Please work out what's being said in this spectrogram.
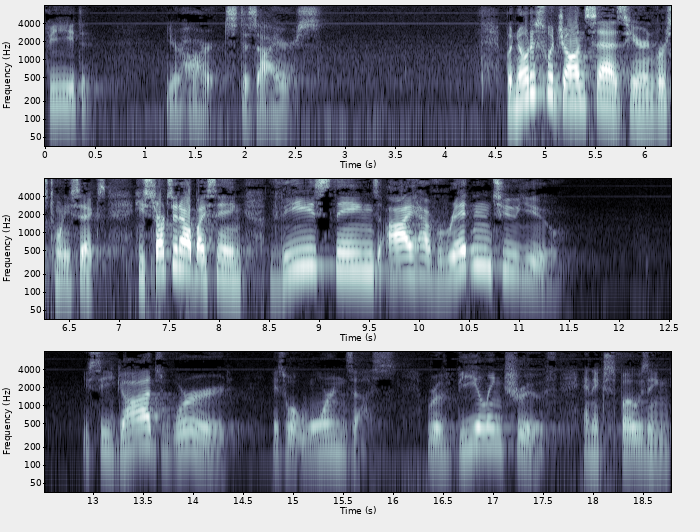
Feed your heart's desires. But notice what John says here in verse 26. He starts it out by saying, These things I have written to you. You see, God's word is what warns us, revealing truth and exposing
